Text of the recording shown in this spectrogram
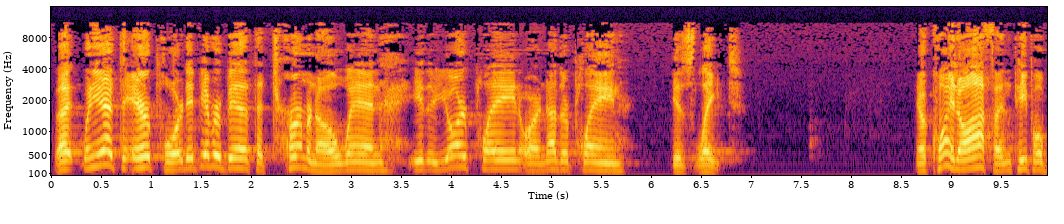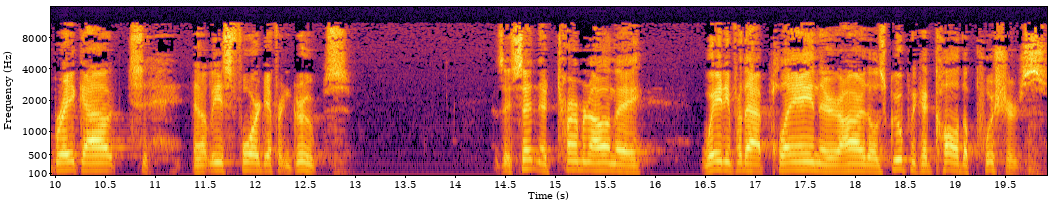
But when you're at the airport, have you ever been at the terminal when either your plane or another plane is late? Know, quite often people break out in at least four different groups. As they sit in the terminal and they waiting for that plane, there are those group we could call the pushers.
